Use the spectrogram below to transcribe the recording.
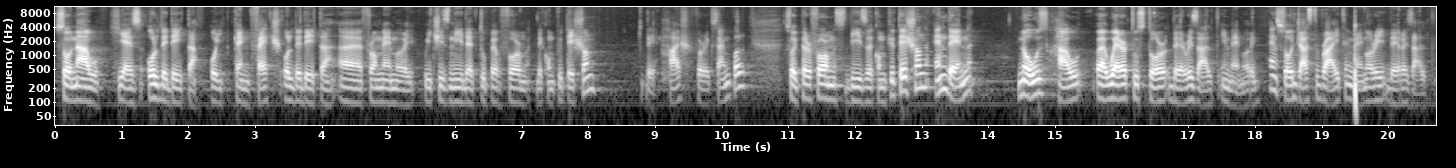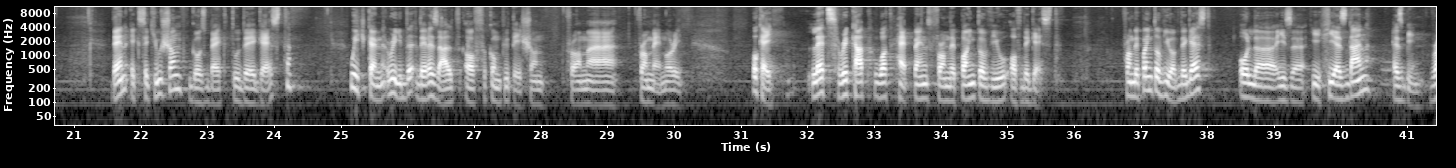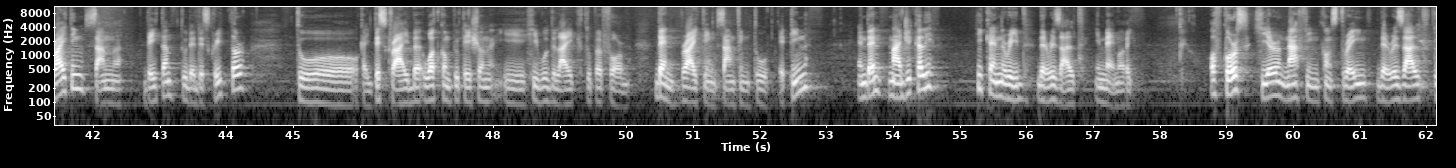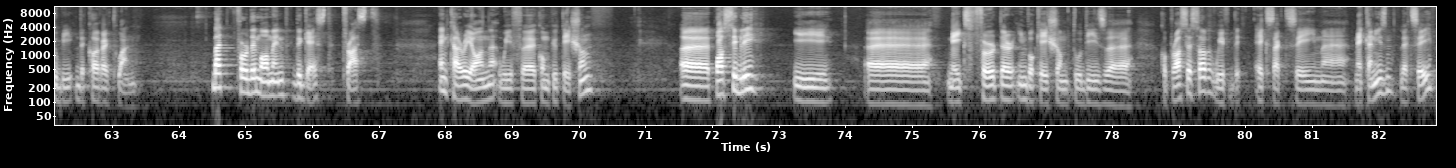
So now he has all the data, or he can fetch all the data uh, from memory, which is needed to perform the computation, the hash, for example. So he performs this uh, computation and then knows how uh, where to store the result in memory. And so just write in memory the result. Then execution goes back to the guest, which can read the result of computation from, uh, from memory. Okay, let's recap what happens from the point of view of the guest. From the point of view of the guest, all uh, is, uh, he has done has been writing some data to the descriptor, to okay, describe what computation he, he would like to perform. Then writing something to a pin, and then magically he can read the result in memory. Of course, here nothing constrained the result to be the correct one. But for the moment, the guest trusts and carry on with uh, computation. Uh, possibly, he uh, makes further invocation to this uh, coprocessor with the exact same uh, mechanism, let's say.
